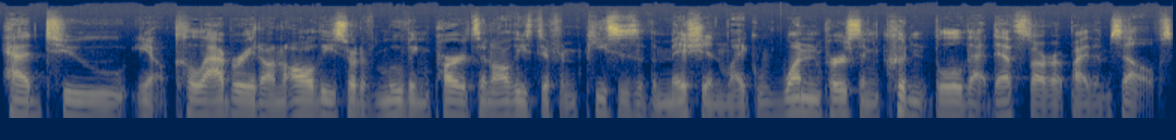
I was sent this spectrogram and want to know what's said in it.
had to, you know, collaborate on all these sort of moving parts and all these different pieces of the mission, like one person couldn't blow that Death Star up by themselves.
